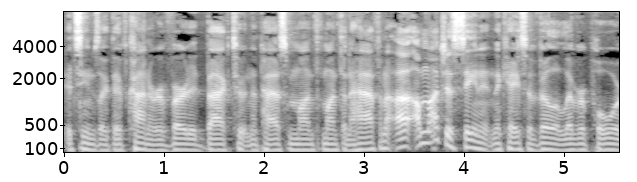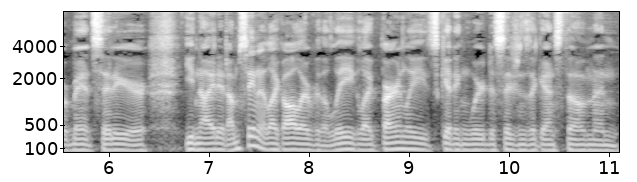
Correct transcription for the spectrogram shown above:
it seems like they've kind of reverted back to it in the past month, month and a half. And I, I'm not just seeing it in the case of Villa, Liverpool, or Man City or United. I'm seeing it like all over the league. Like Burnley's getting weird decisions against them, and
